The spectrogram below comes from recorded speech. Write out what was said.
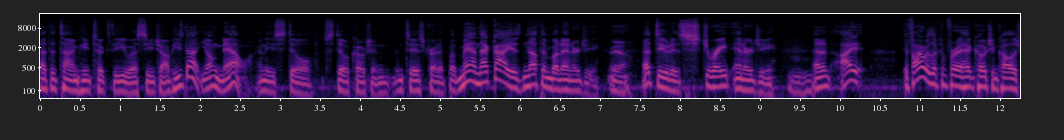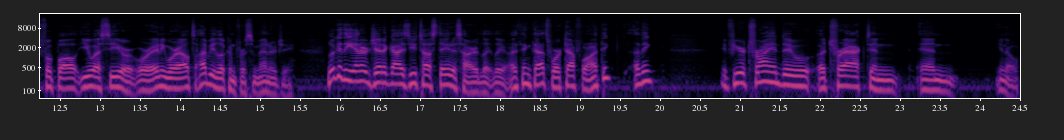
at the time he took the USC job. He's not young now, and he's still still coaching. And to his credit, but man, that guy is nothing but energy. Yeah. that dude is straight energy. Mm-hmm. And I, if I were looking for a head coach in college football, USC or, or anywhere else, I'd be looking for some energy. Look at the energetic guys Utah State has hired lately. I think that's worked out for him. I think I think if you're trying to attract and and you know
